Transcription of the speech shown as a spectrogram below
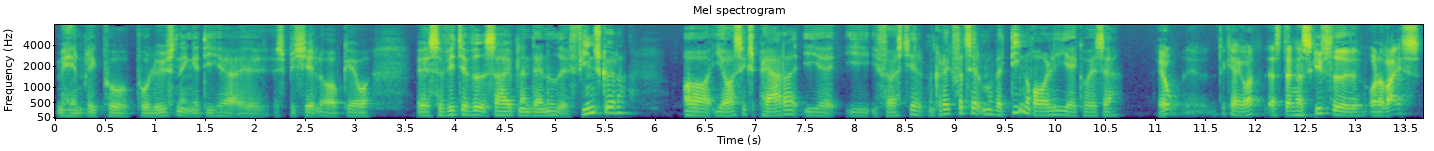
med henblik på, på løsning af de her øh, specielle opgaver. Øh, så vidt jeg ved, så er I blandt andet finskytter, og I er også eksperter i, i, i førstehjælp. Men kan du ikke fortælle mig, hvad din rolle i AKS er? Jo, det kan jeg godt. Altså, den har skiftet undervejs.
